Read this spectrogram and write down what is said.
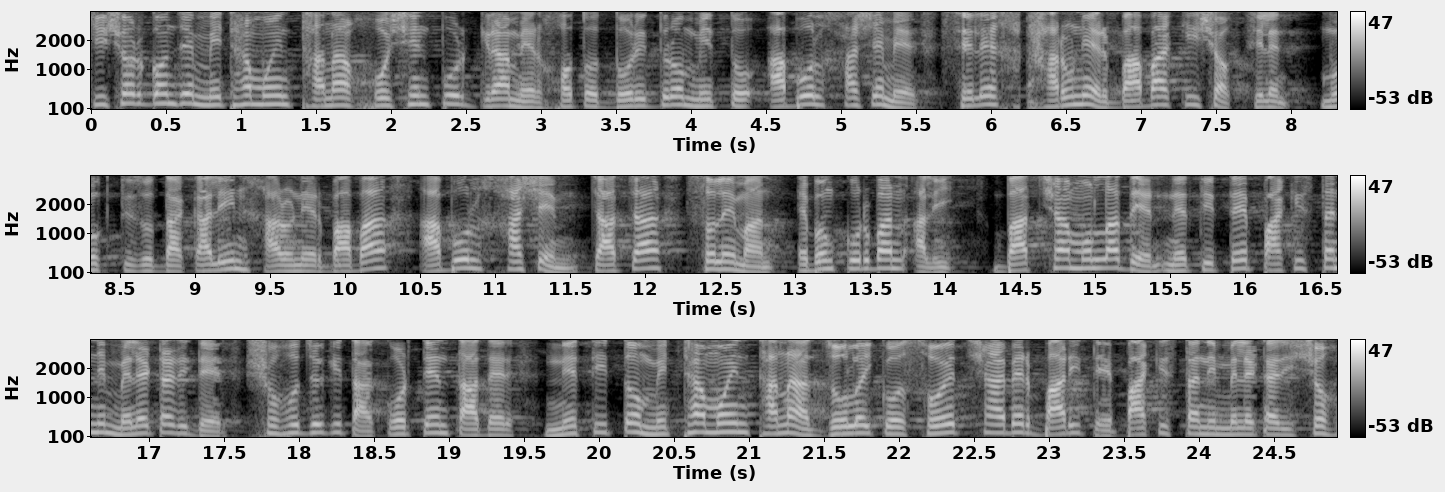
কিশোরগঞ্জে মিঠামইন থানা হোসেনপুর গ্রামের হত দরিদ্র মৃত্যু আবুল হাশেমের ছেলে হারুনের বাবা কৃষক ছিলেন। মুক্তিযোদ্ধাকালীন হারুনের বাবা আবুল হাশেম, চাচা সোলেমান এবং কুরবান আলী। বাদশাহ মোল্লাদের নেতৃত্বে পাকিস্তানি মিলিটারিদের সহযোগিতা করতেন তাদের নেতৃত্ব মিঠামইন থানা জলৈক সৈয়দ সাহেবের বাড়িতে পাকিস্তানি মিলিটারি সহ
